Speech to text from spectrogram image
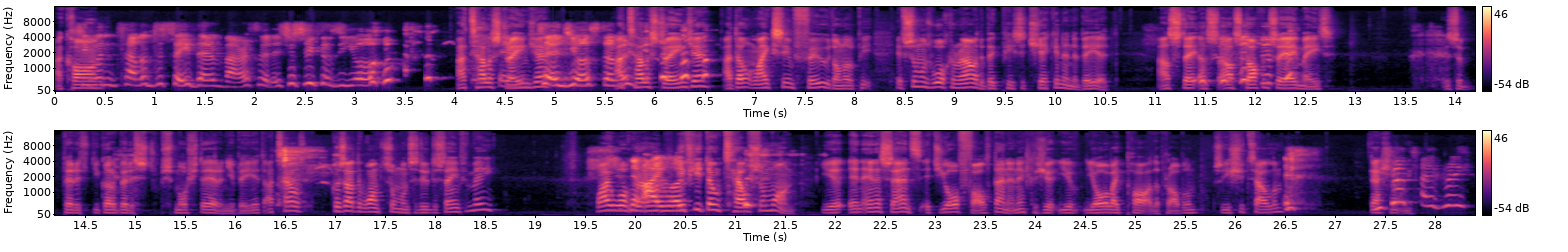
I can't. She wouldn't tell them to save their embarrassment. It's just because you're I tell a stranger. turned your stomach. I tell a stranger. I don't like seeing food on other people. If someone's walking around with a big piece of chicken and a beard, I'll stay. I'll, I'll stop and say, "Hey, mate, there's a bit of you got a bit of smush there in your beard." I tell because I'd want someone to do the same for me. Why walk No, around? If you don't tell someone, you in in a sense, it's your fault then, innit? Because you you you're like part of the problem, so you should tell them. You Definitely. should. I agree.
